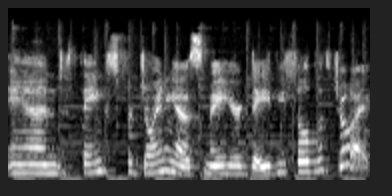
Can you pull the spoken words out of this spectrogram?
And thanks for joining us. May your day be filled with joy.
